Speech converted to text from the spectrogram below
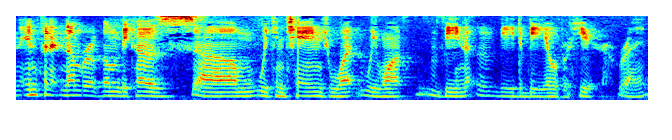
an infinite number of them because um, we can change what we want v, v to be over here, right?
